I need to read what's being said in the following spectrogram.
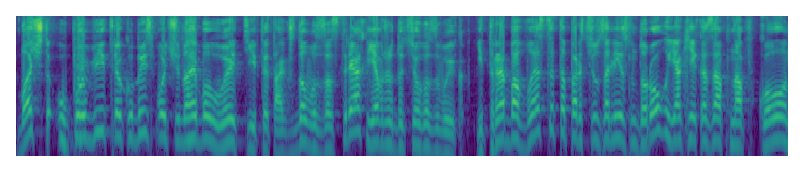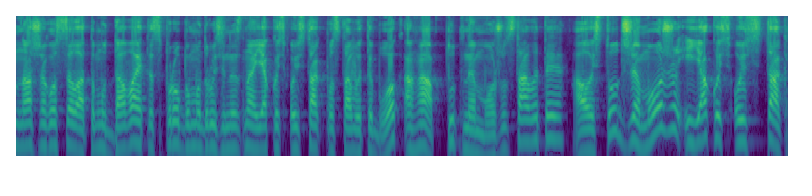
бачите, у повітря кудись починаємо летіти. Так, знову застряг, я вже до цього звик. І треба вести тепер цю залізну дорогу, як я казав, навколо нашого села. Тому давайте спробуємо, друзі, не знаю, якось ось так поставити блок. Ага, тут не можу ставити. А ось тут вже можу і якось ось так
